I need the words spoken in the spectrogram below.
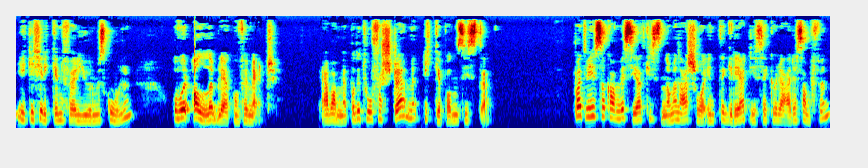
gikk i kirken før jul med skolen, og hvor alle ble konfirmert. Jeg var med på de to første, men ikke på den siste. På et vis så kan vi si at kristendommen er så integrert i sekulære samfunn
